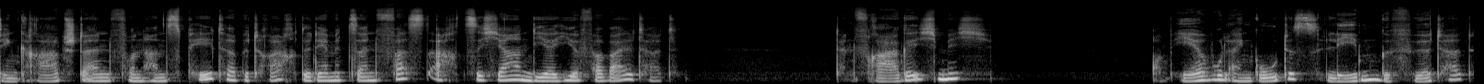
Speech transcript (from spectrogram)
den Grabstein von Hans Peter betrachte, der mit seinen fast 80 Jahren, die er hier verweilt hat, dann frage ich mich, ob er wohl ein gutes Leben geführt hat?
